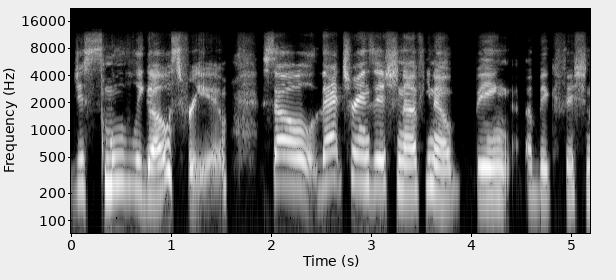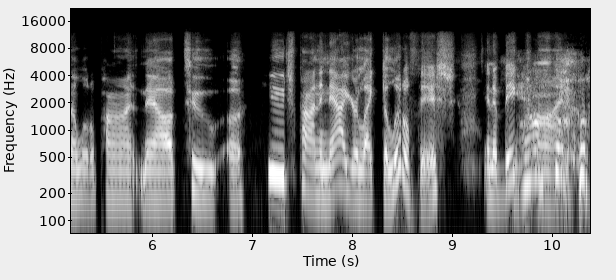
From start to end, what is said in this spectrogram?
just smoothly goes for you. So that transition of, you know, being a big fish in a little pond now to a huge pond and now you're like the little fish in a big yeah. pond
